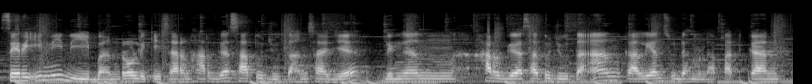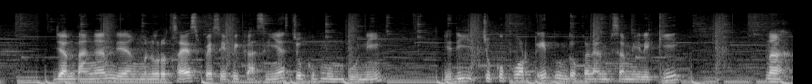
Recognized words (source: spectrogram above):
seri ini dibanderol di kisaran harga 1 jutaan saja. Dengan harga 1 jutaan, kalian sudah mendapatkan jam tangan yang menurut saya spesifikasinya cukup mumpuni. Jadi cukup worth it untuk kalian bisa miliki. Nah,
